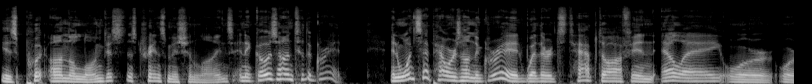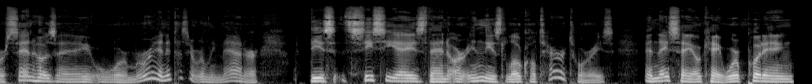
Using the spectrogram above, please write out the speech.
is put on the long distance transmission lines and it goes onto the grid. And once that power is on the grid, whether it's tapped off in LA or, or San Jose or Marin, it doesn't really matter. These CCAs then are in these local territories and they say, okay, we're putting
